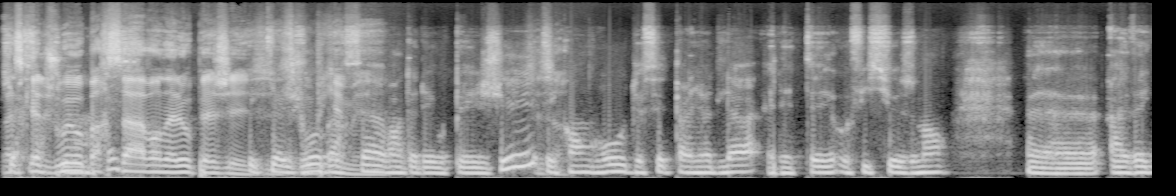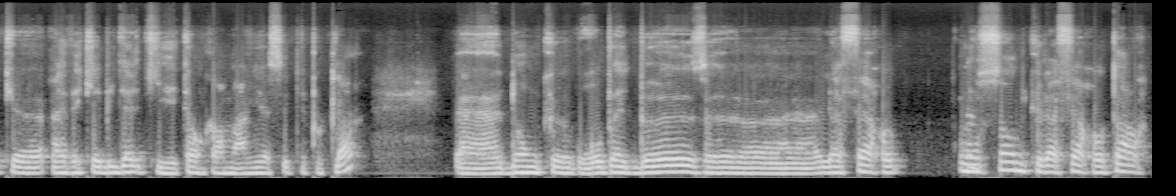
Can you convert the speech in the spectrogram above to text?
Parce qu'elle jouait au Barça avant d'aller au PSG. et qu'elle jouait au Barça mais- avant d'aller au PSG, et qu'en gros, de cette période-là, elle était officieusement euh, avec, euh, avec Abidal, qui était encore marié à cette époque-là. Euh, donc, euh, gros bad buzz. euh, l'affaire, on semble que l'affaire repart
